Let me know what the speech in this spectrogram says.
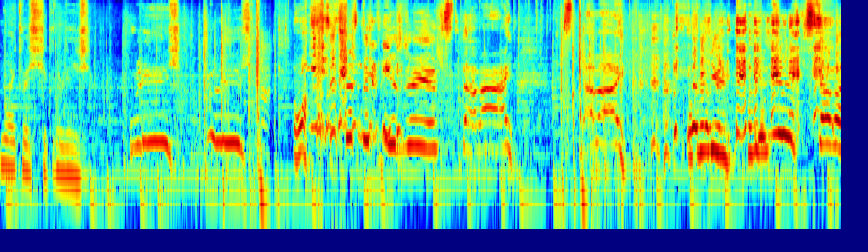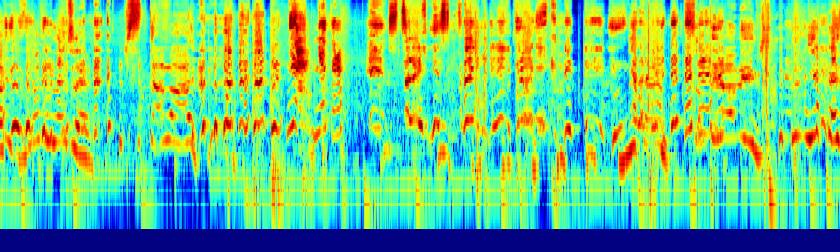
No i tu się króliś. Króliś! Króliś! O! Nie żyjesz! Wstawaj! Wstawaj! Obroniłem! Obroniłem! Wstawaj! Znowu leżę! Wstawaj! Nie, nie Stój, stój! Kronik! Nie tam! Co ty robisz? Nie,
